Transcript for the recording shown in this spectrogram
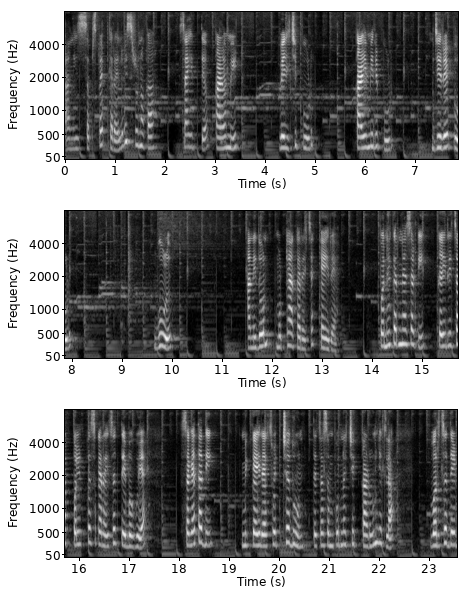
आणि सबस्क्राईब करायला विसरू नका. साहित्य काळं मीठ वेलची पूड काळी मिरी पूड जिरे पूड गूळ आणि दोन मोठ्या आकाराच्या कैऱ्या. पन्हे करण्यासाठी कैरीचा पल्प कसं करायचं ते बघूया. सगळ्यात आधी मी कैऱ्या स्वच्छ धुवून त्याचा संपूर्ण चिक काढून घेतला. वरचं देठ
